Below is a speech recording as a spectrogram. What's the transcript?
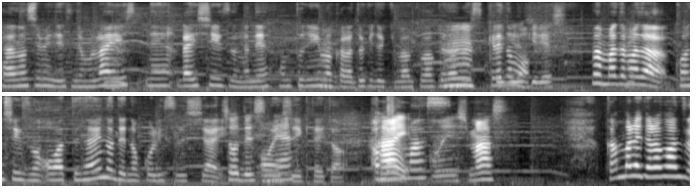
楽しみですね。もう来,、うん。ね来シーズンがね本当に今からドキドキワクワクなんですけれども、まあ、まだまだ今シーズン終わってないので残り数試合応援していきたいと思はいいます、応援します。頑張れドラゴンズ。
